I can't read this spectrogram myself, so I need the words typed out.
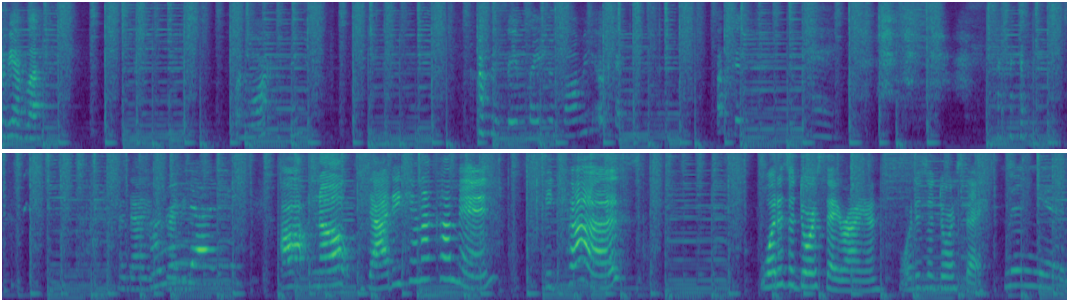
Do we have left? One more? the same place as mommy? Okay. That's good. Okay. so daddy's Come ready. on, Daddy. Uh, no, daddy cannot come in because what does a door say, Ryan? What does a door say? Minion.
